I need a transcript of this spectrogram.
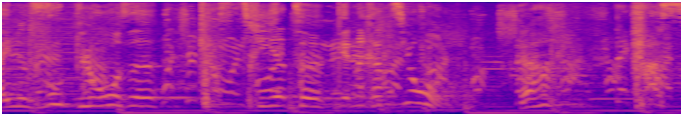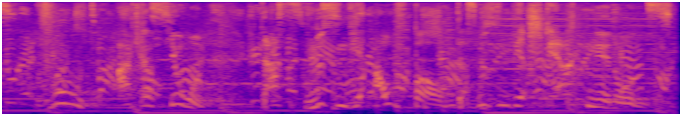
Eine wutlose, kastrierte Generation. Ja? Hass, Wut, Aggression. Das müssen wir aufbauen. Das müssen wir stärken in uns.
